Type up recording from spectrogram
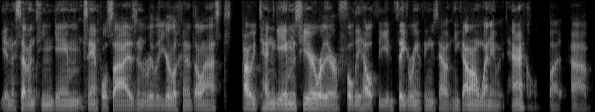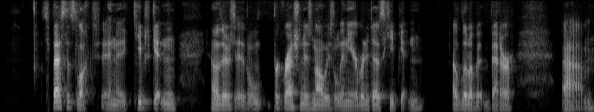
in a 17 game sample size and really you're looking at the last probably 10 games here where they're fully healthy and figuring things out and you got on winning with tackle but uh it's best it's looked and it keeps getting you know there's it, progression isn't always linear but it does keep getting a little bit better um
